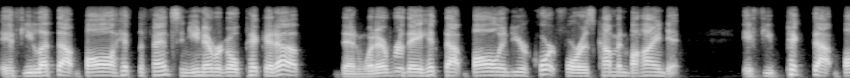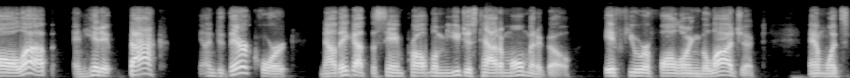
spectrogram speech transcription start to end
If you let that ball hit the fence and you never go pick it up, then whatever they hit that ball into your court for is coming behind it. If you pick that ball up and hit it back into their court, now they got the same problem you just had a moment ago, if you were following the logic. And what's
